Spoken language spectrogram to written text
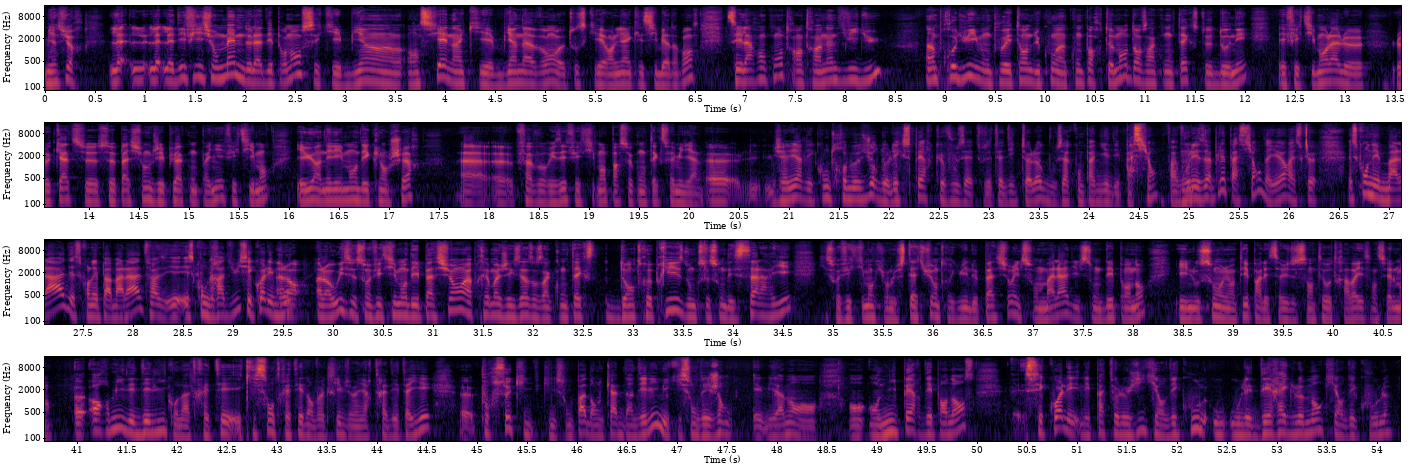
Bien sûr. La, définition même de la dépendance, qui est bien ancienne, hein, qui est bien avant euh, tout ce qui est en lien avec les cyberdépendances, c'est la rencontre entre un individu, un produit, mais on peut étendre du coup un comportement dans un contexte donné. effectivement, là, le, cas de ce, ce patient que j'ai pu accompagner, effectivement, il y a eu un élément déclencheur euh, euh, favorisé effectivement par ce contexte familial. Euh, J'allais dire les contre-mesures de l'expert que vous êtes. Vous êtes addictologue, vous accompagnez des patients. Enfin, vous mm. les appelez patients d'ailleurs. Est-ce qu'on est malade? Est-ce qu'on n'est pas malade? Est-ce qu'on graduit? C'est quoi les mots? alors, alors oui, ce sont effectivement des patients. Après, moi, j'exerce dans un contexte d'entreprise, donc ce sont des salariés qui sont effectivement qui ont le statut entre guillemets de patient. Ils sont malades, ils sont dépendants et ils nous sont orientés par les services de santé au travail essentiellement. Euh, hormis les délits qu'on a traités et qui sont traités dans votre livre de manière très détaillée, pour ceux qui, qui ne sont pas dans le cadre d'un délit, mais qui sont des gens évidemment en, hyper dépendance. C'est quoi les, pathologies qui en découlent ou, les dérèglements qui en découlent?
